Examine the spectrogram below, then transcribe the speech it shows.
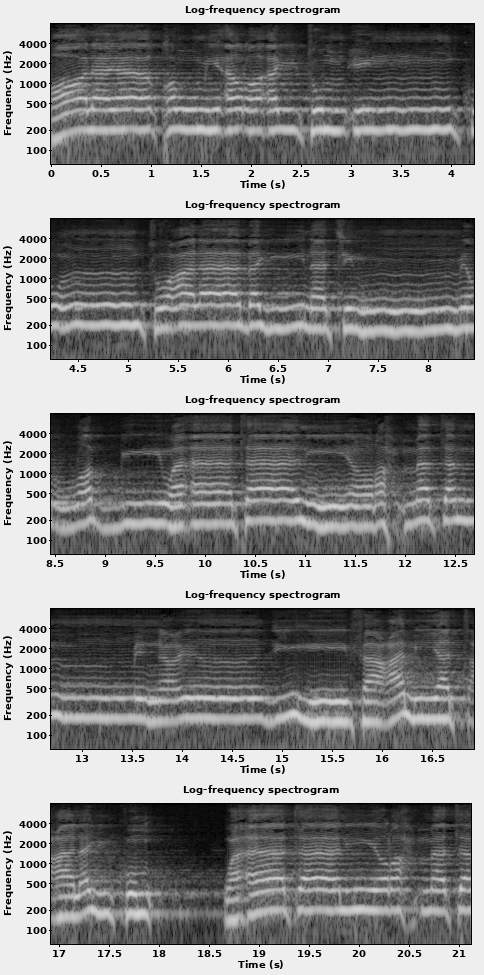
قال يا قوم أرأيتم إن كنت على بينة من ربي وآتاني رحمة من عنده فعميت عليكم وآتاني رحمة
